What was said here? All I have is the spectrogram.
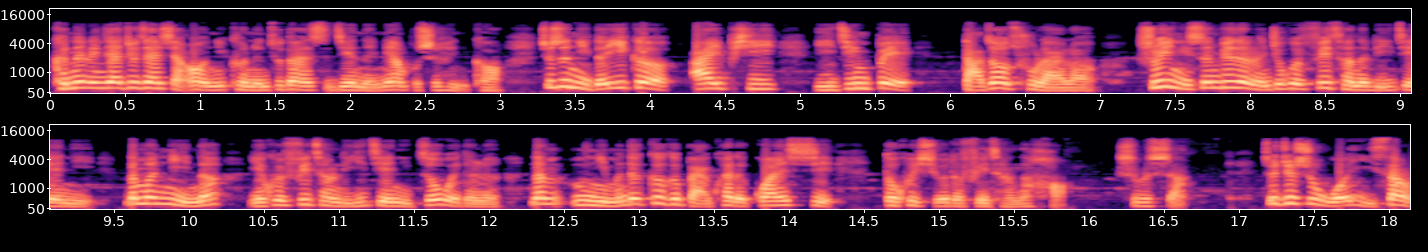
可能人家就在想，哦，你可能这段时间能量不是很高，就是你的一个 IP 已经被打造出来了，所以你身边的人就会非常的理解你，那么你呢也会非常理解你周围的人，那你们的各个板块的关系。都会修得非常的好，是不是啊？这就是我以上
